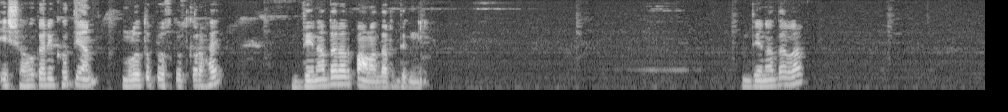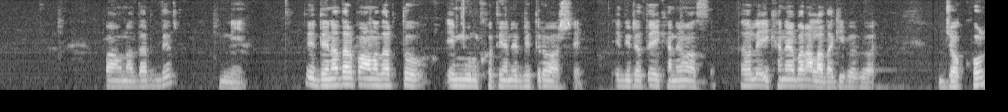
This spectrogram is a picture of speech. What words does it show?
এই সহকারী খতিয়ান মূলত প্রস্তুত করা হয় দেনাদার আর পাওনাদারদের নিয়ে। দেনাদার আর পাওনাদারদের নিয়ে। এই দেনাদার পাওনাদার তো এই মূল খতিয়ানের ভিতরেও আসে, এই দুটাতে এখানেও আছে। তাহলে এখানে আবার আলাদা কীভাবে হয়? যখন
